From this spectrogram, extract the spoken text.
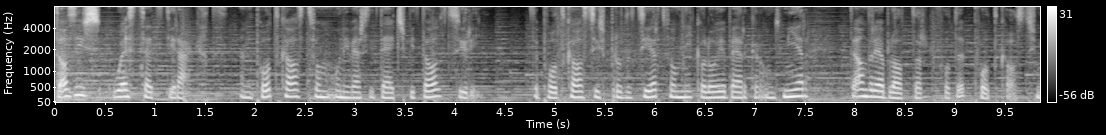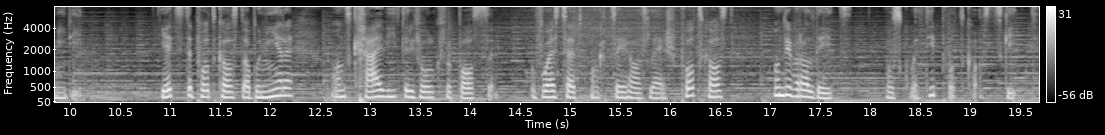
Das ist USZ Direkt, ein Podcast vom Universitätsspital Zürich. Der Podcast ist produziert von Nico Leuenberger und mir, der Andrea Blatter von der Podcast Schmiede. Jetzt den Podcast abonnieren und keine weitere Folge verpassen. Auf usz.ch/podcast und überall dort, wo es gute Podcasts gibt.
